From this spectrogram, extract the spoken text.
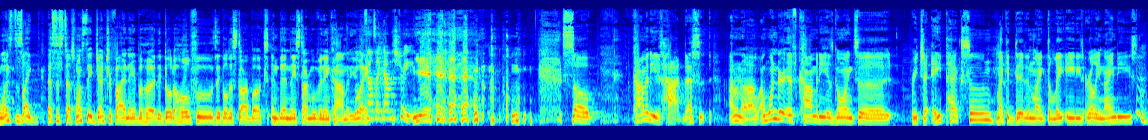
Once it's like that's the steps. Once they gentrify a neighborhood, they build a Whole Foods, they build a Starbucks, and then they start moving in comedy. Ooh, like sounds like down the street. Yeah. so comedy is hot. That's I don't know. I wonder if comedy is going to reach an apex soon, like it did in like the late '80s, early '90s, hmm.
